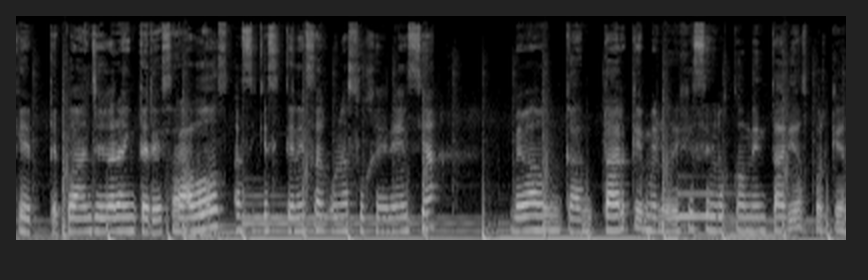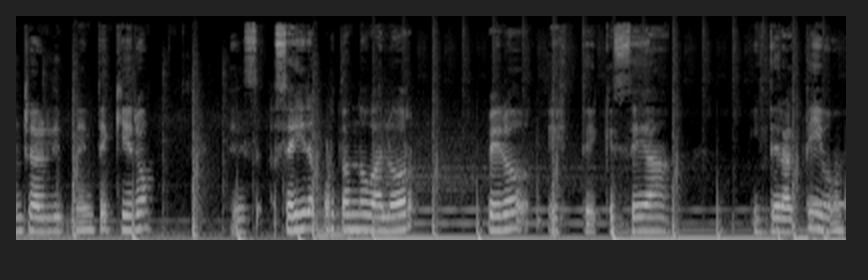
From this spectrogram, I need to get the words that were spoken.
que te puedan llegar a interesar a vos. Así que si tenés alguna sugerencia, me va a encantar que me lo dejes en los comentarios porque realmente quiero seguir aportando valor, pero este, que sea interactivo,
